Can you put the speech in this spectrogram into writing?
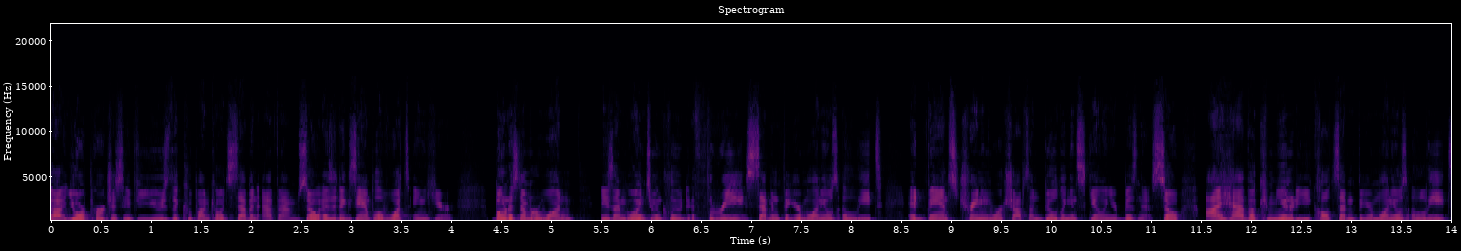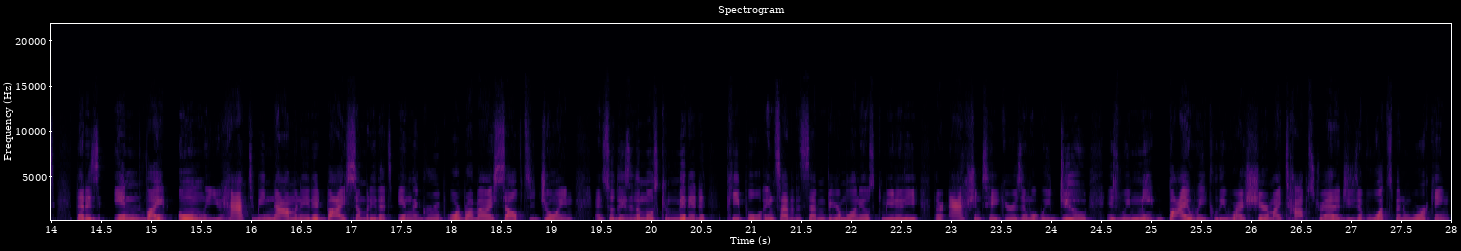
uh, your purchase if you use the coupon code 7FM. So, as an example of what's in here, bonus number one is I'm going to include three seven figure millennials elite advanced training workshops on building and scaling your business. So I have a community called Seven Figure Millennials Elite that is invite only. You have to be nominated by somebody that's in the group or by myself to join. And so these are the most committed people inside of the Seven Figure Millennials community. They're action takers. And what we do is we meet bi weekly where I share my top strategies of what's been working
